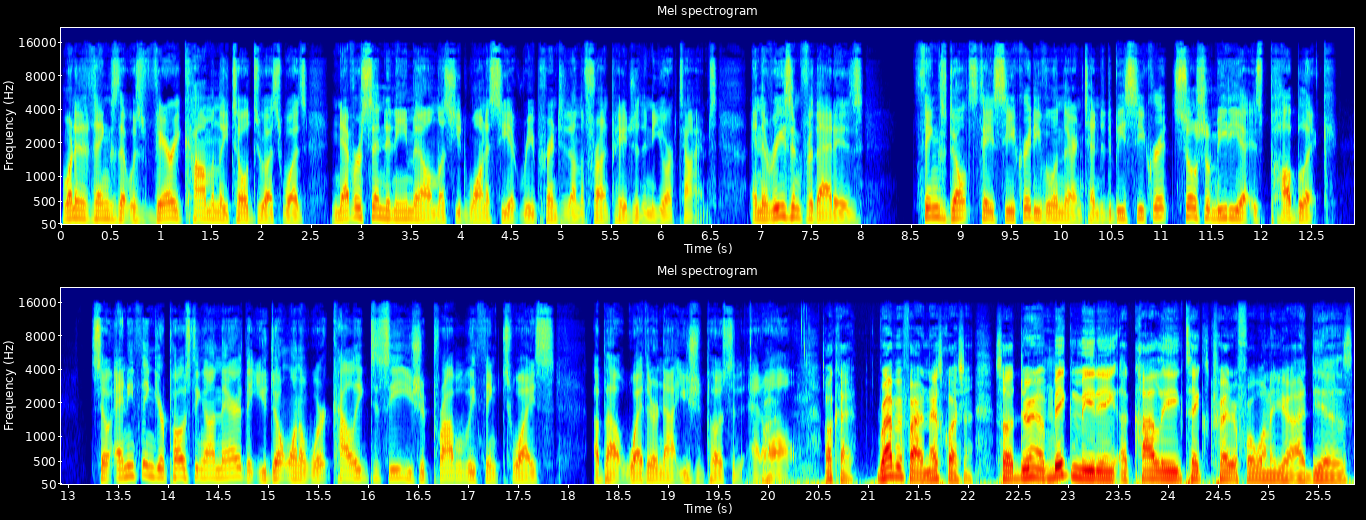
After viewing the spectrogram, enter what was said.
one of the things that was very commonly told to us was never send an email unless you'd want to see it reprinted on the front page of the New York Times. And the reason for that is things don't stay secret even when they're intended to be secret. Social media is public. So anything you're posting on there that you don't want a work colleague to see, you should probably think twice about whether or not you should post it at all. Okay. Rapid fire. Next question. So during a mm-hmm. big meeting, a colleague takes credit for one of your ideas,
